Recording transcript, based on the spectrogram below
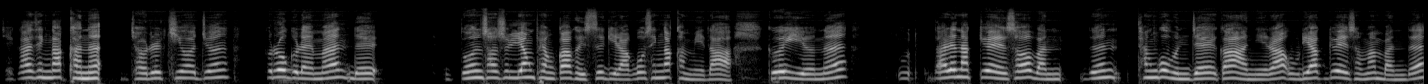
제가 생각하는 저를 키워준 프로그램은 내 논사술형 평가 글쓰기라고 생각합니다. 그 이유는 우- 다른 학교에서 만든 탐구 문제가 아니라 우리 학교에서만 만든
